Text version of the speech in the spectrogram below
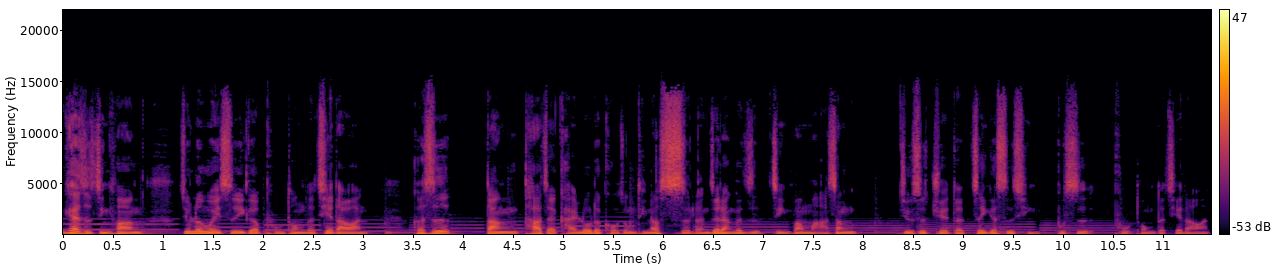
一开始警方就认为是一个普通的窃盗案，可是当他在凯洛的口中听到“死人”这两个字，警方马上就是觉得这个事情不是普通的窃盗案，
